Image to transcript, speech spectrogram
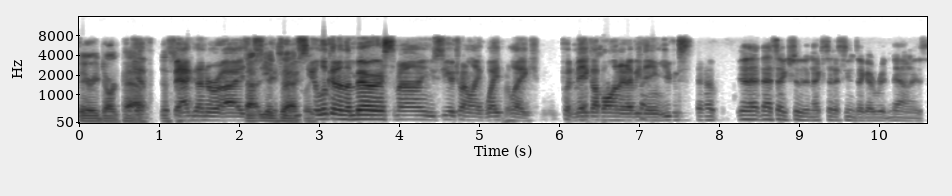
very dark path. just, Bagged under her eyes. You, That- see, her- you see her looking in the mirror, smiling. You see her trying to like wipe, like put makeup on and everything. You can. s- Yeah, that's actually the next set of scenes I got written down is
